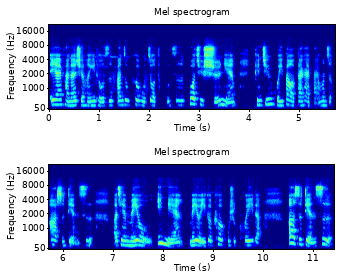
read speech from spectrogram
，AI 反正选恒益投资帮助客户做投资，过去十年平均回报大概百分之二十点四，而且没有一年没有一个客户是亏的。二十点四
